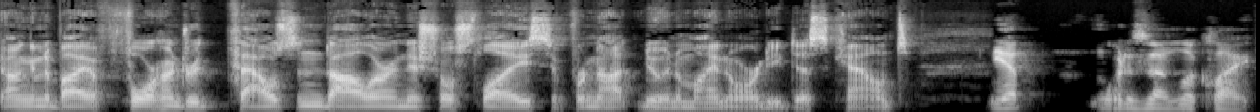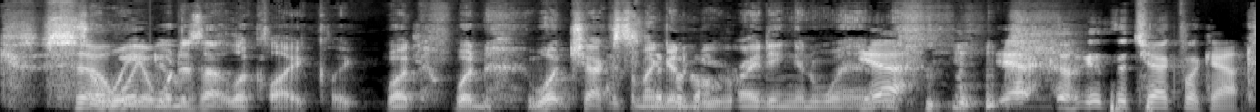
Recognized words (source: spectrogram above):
I'm going to buy a four hundred thousand dollar initial slice if we're not doing a minority discount. Yep. What does that look like? So, so what, what, does that look like? Like what what what checks am I going to be writing and when? Yeah, yeah. Go get the checkbook out.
